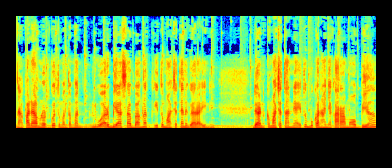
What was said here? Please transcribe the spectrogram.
nah padahal menurut gue teman-teman luar biasa banget itu macetnya negara ini dan kemacetannya itu bukan hanya karena mobil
